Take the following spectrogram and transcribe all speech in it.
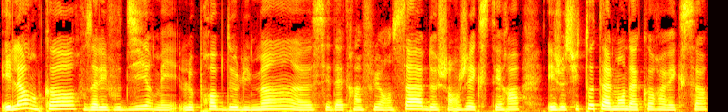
Et là encore, vous allez vous dire, mais le propre de l'humain, euh, c'est d'être influençable, de changer, etc. Et je suis totalement d'accord avec ça.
